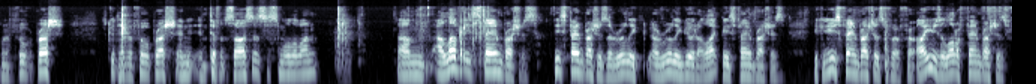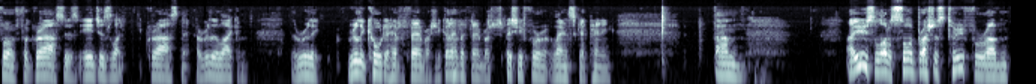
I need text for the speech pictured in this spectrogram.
with a filbert brush. It's good to have a filbert brush in, in different sizes, a smaller one. Um, I love these fan brushes. These fan brushes are really are really good. I like these fan brushes. You can use fan brushes for, for I use a lot of fan brushes for, for grasses, edges like grass. I really like them. They're really really cool to have a fan brush. You've got to have a fan brush, especially for landscape painting. Um, I use a lot of sword brushes too for um,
